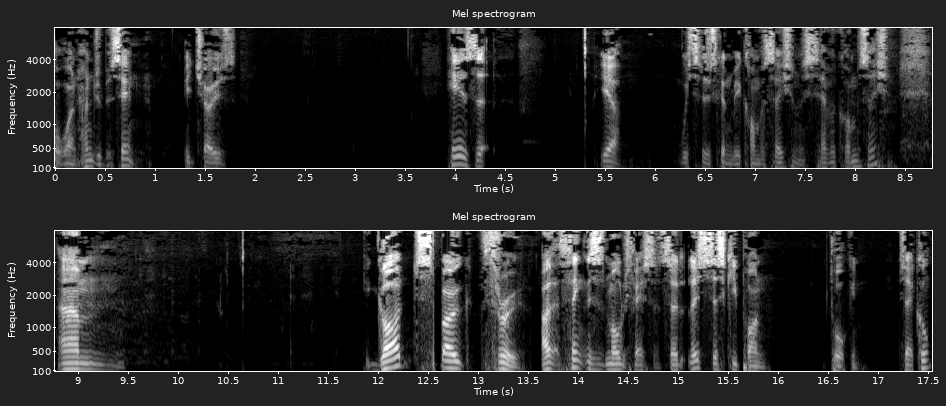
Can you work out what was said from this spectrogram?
Oh, 100%. He chose. Here's the, yeah, we said it's going to be a conversation. Let's have a conversation. Um, God spoke through. I think this is multifaceted. So let's just keep on talking. Is that cool?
